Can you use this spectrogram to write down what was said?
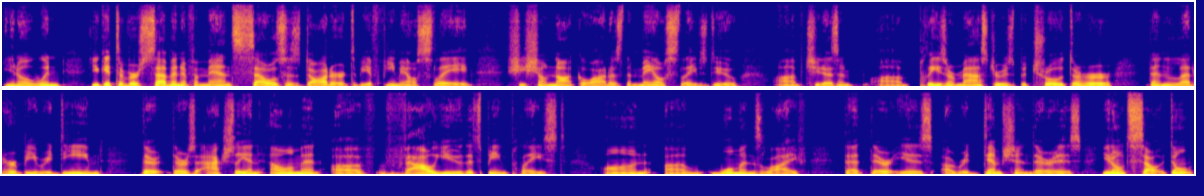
You know, when you get to verse 7, if a man sells his daughter to be a female slave, she shall not go out as the male slaves do. Uh, she doesn't uh, please her master who's betrothed to her, then let her be redeemed. There, there's actually an element of value that's being placed on a woman's life that there is a redemption there is you don't sell don't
